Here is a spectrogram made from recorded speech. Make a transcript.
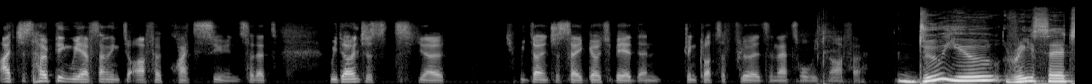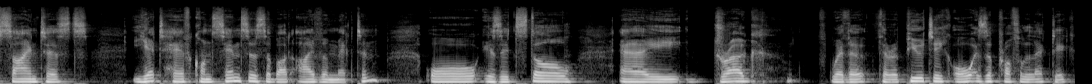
I'm just hoping we have something to offer quite soon, so that we don't just you know we don't just say go to bed and drink lots of fluids, and that's all we can offer. Do you research scientists yet have consensus about ivermectin, or is it still a drug, whether therapeutic or as a prophylactic,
